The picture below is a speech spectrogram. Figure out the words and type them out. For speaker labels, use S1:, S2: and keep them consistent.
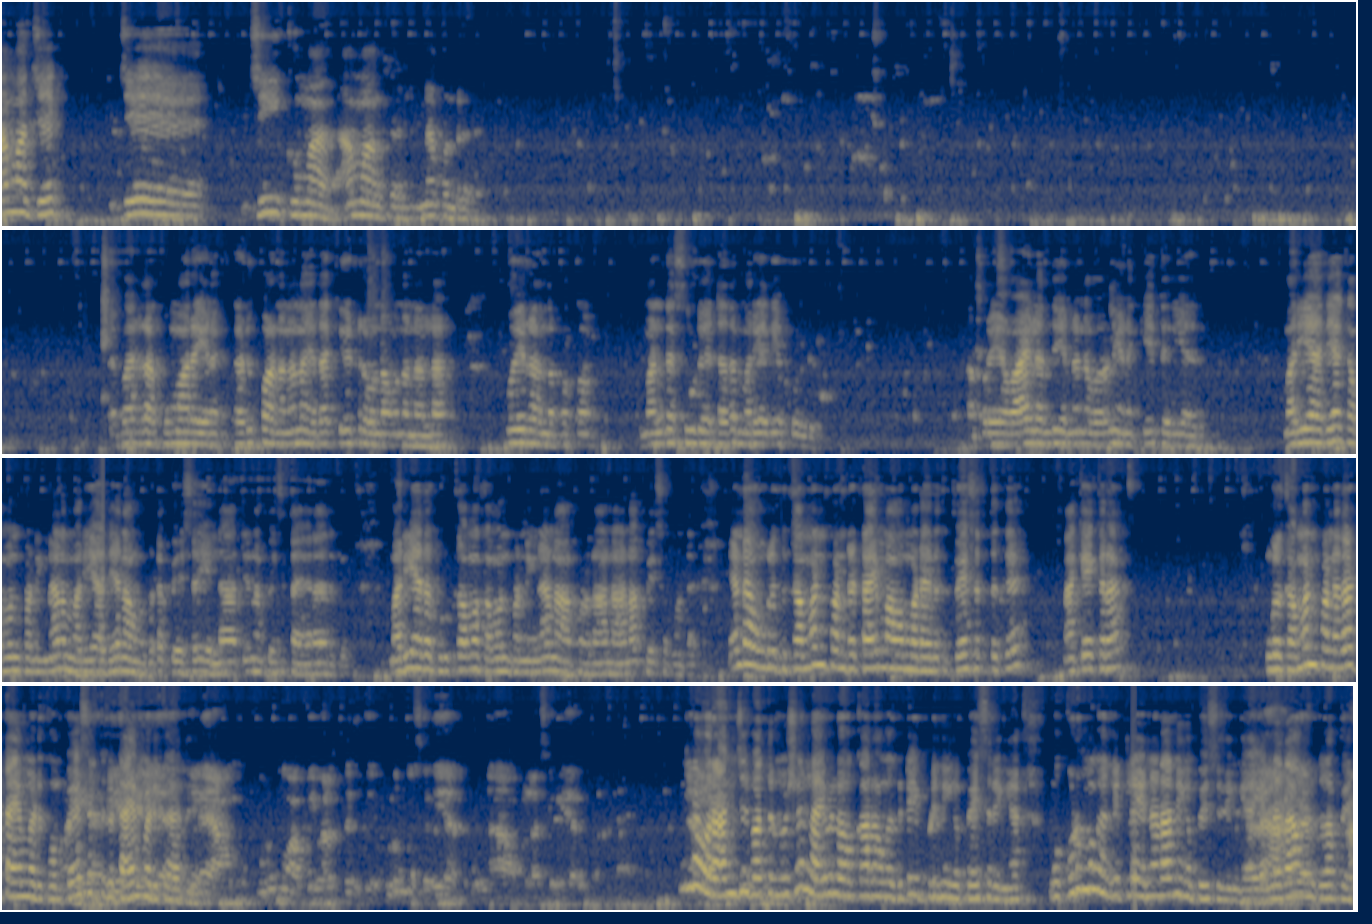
S1: ஆமாம் J J G Kumar ஆமாம் uncle. என்ன பண்ணுறது வர்றா குமார எனக்கு கடுப்பானனா நான் எதாவது கேட்டுருவேன்டா உன்னை நல்லா. போயிடுறேன் அந்த பக்கம். மண்டை சூடு ஏற்றாத மரியாதையாக போயிடு அப்புறம் என் வாயிலேருந்து என்னென்ன வரும்னு எனக்கே தெரியாது. மரியாதையாக கமெண்ட் பண்ணிங்கன்னா நான் மரியாதையாக நான் உங்ககிட்ட பேச எல்லார்ட்டையும் நான் பேச தயாராக இருக்கேன். மரியாதை கொடுக்காம கமெண்ட் பண்ணிங்கன்னா நான் அப்புறம் நான் நானாக பேச மாட்டேன். ஏன்டா உங்களுக்கு கமெண்ட் பண்ணுற டைம் ஆக மாட்டேன். எனக்கு பேசுறதுக்கு நான் கேட்குறேன் உங்களுக்கு கமெண்ட் பண்ண தான் டைம் எடுக்கும். பேசுறதுக்கு டைம் எடுக்காது.
S2: குடும்பம் அப்படி வளர்த்துருக்கு. குடும்பம் சரியா இருக்குன்னா அவங்களாம் சரியா இருப்பாங்க
S1: இல்லை ஒரு அஞ்சு பத்து நிமிஷம் லைவ்ல உட்காரவங்க கிட்ட இப்படி நீங்க பேசுறீங்க. உங்க குடும்பங்க கிட்ட என்னடா நீங்க பேசுவீங்க? என்னதான் உங்களுக்கு எல்லாம் பேச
